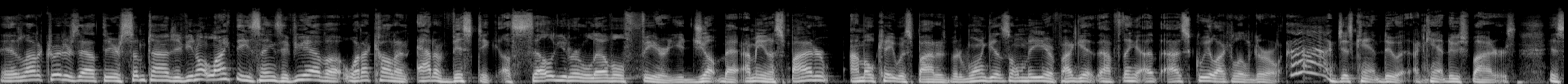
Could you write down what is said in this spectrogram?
There's a lot of critters out there. Sometimes, if you don't like these things, if you have a what I call an atavistic, a cellular level fear, you jump back. I mean, a spider, I'm okay with spiders, but if one gets on me, or if I get, I think I, I squeal like a little girl. Ah, I just can't do it. I can't do spiders. This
